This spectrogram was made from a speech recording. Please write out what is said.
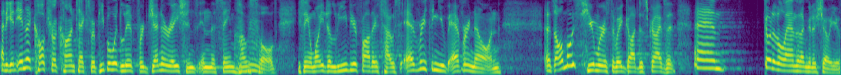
And again, in a cultural context where people would live for generations in the same mm-hmm. household, he's saying, I want you to leave your father's house, everything you've ever known. And it's almost humorous the way God describes it. And go to the land that I'm going to show you.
